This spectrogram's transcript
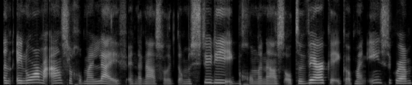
een enorme aanslag op mijn lijf. En daarnaast had ik dan mijn studie. Ik begon daarnaast al te werken. Ik had mijn Instagram.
